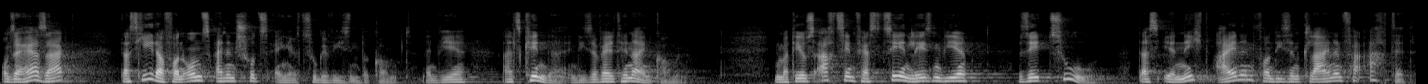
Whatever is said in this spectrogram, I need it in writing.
Unser Herr sagt, dass jeder von uns einen Schutzengel zugewiesen bekommt, wenn wir als Kinder in diese Welt hineinkommen. In Matthäus 18, Vers 10 lesen wir, Seht zu, dass ihr nicht einen von diesen Kleinen verachtet.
